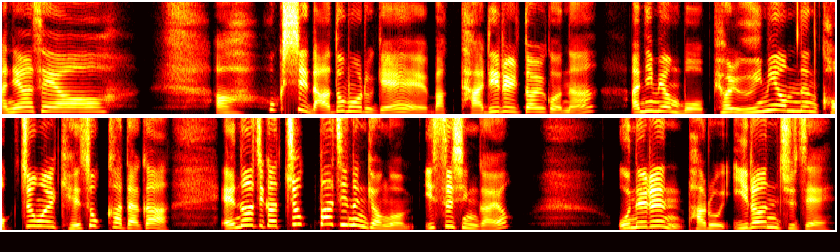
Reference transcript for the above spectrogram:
안녕하세요. 아, 혹시 나도 모르게 막 다리를 떨거나 아니면 뭐 별 의미 없는 걱정을 계속하다가 에너지가 쭉 빠지는 경험 있으신가요? 오늘은 바로 이런 주제,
